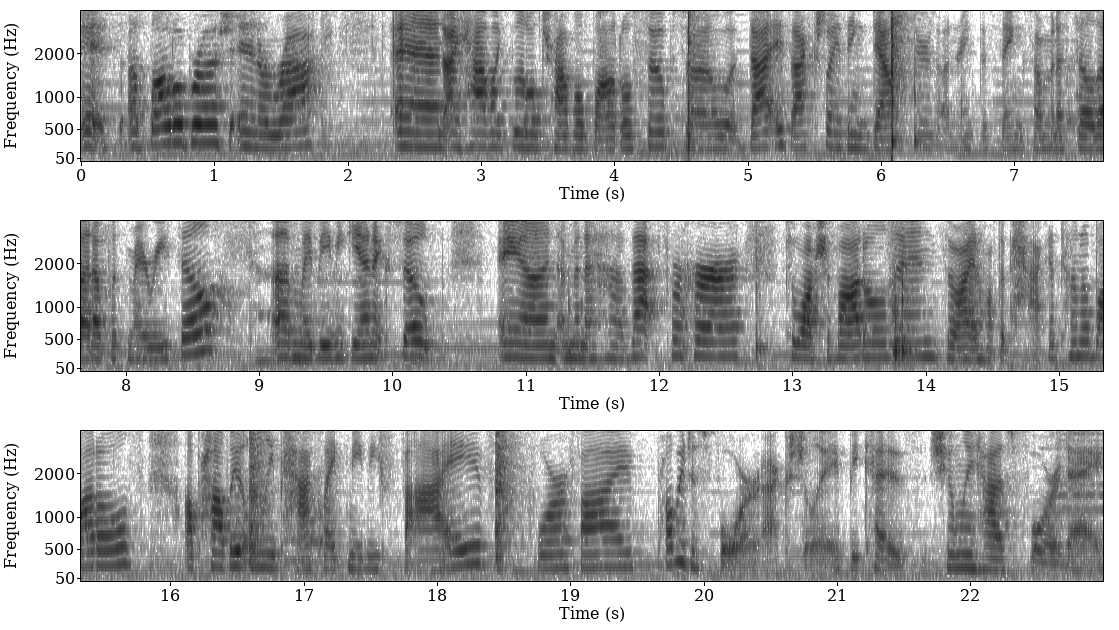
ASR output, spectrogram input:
it's a bottle brush and a rack and I have like little travel bottle soap. So that is actually I think downstairs underneath the sink. So I'm gonna fill that up with my refill of my baby Ganik soap. And I'm gonna have that for her to wash the bottles in so I don't have to pack a ton of bottles. I'll probably only pack like maybe five four or five probably just four actually because she only has four a day.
